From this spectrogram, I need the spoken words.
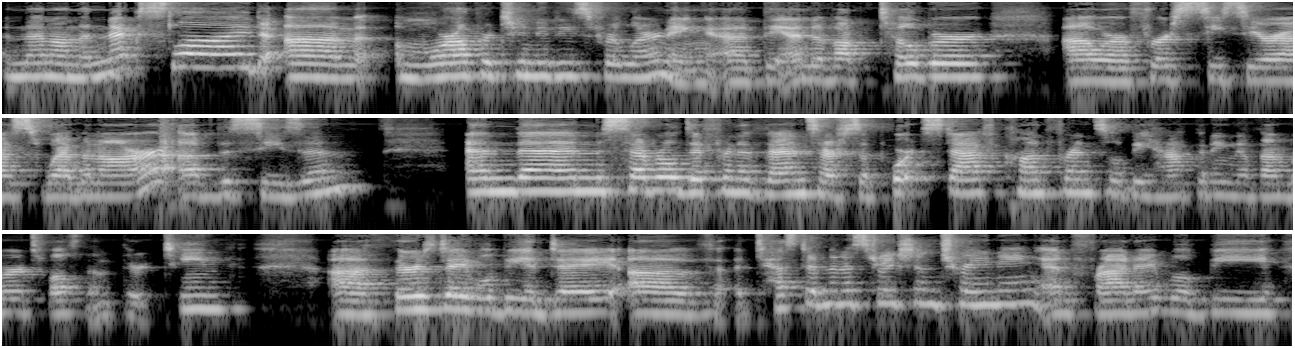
And then on the next slide, um, more opportunities for learning. At the end of October, our first CCRS webinar of the season. And then several different events. Our support staff conference will be happening November 12th and 13th. Uh, Thursday will be a day of test administration training and Friday will be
